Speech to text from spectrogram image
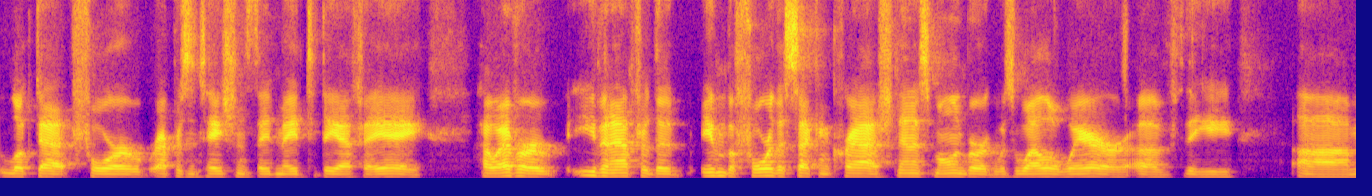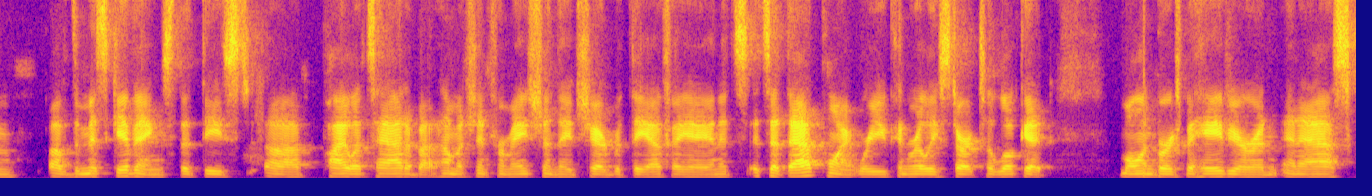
looked at for representations they'd made to the FAA. However, even after the even before the second crash, Dennis Muilenburg was well aware of the um, of the misgivings that these uh, pilots had about how much information they'd shared with the FAA, and it's it's at that point where you can really start to look at Muilenburg's behavior and, and ask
